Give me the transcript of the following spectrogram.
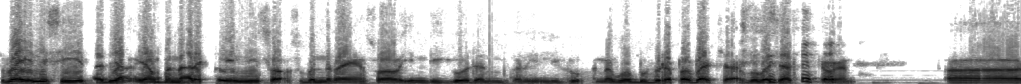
Sebenarnya ini sih tadi yang yang menarik tuh ini so, sebenarnya yang soal indigo dan bukan indigo. Karena gue beberapa baca gue baca artikel kan. Eh,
